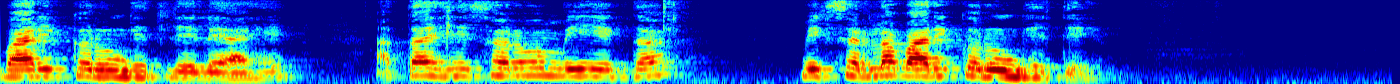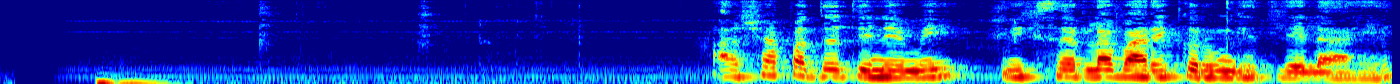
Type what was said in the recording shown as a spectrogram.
बारीक करून घेतलेले आहे. आता हे सर्व मी एकदा मिक्सरला बारीक करून घेते. अशा पद्धतीने मी मिक्सरला बारीक करून घेतलेला आहे.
